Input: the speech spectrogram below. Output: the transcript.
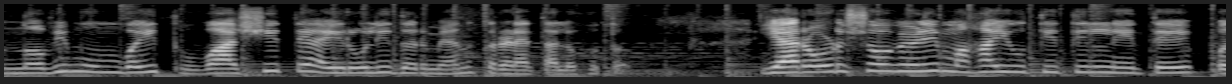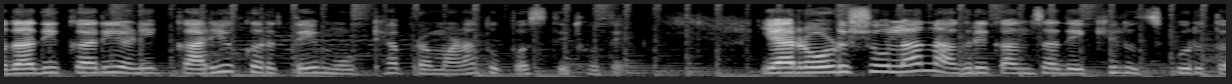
नवी मुंबईत वाशी ते ऐरोली दरम्यान करण्यात आलं होतं. या रोड शो वेळी महायुतीतील नेते पदाधिकारी आणि कार्यकर्ते मोठ्या प्रमाणात उपस्थित होते. या रोड शोला नागरिकांचा देखील उत्स्फूर्त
